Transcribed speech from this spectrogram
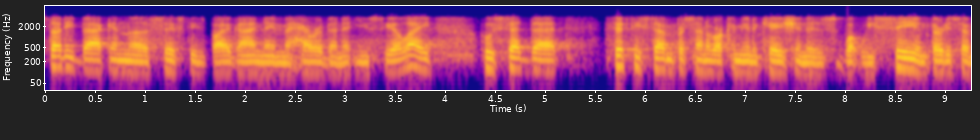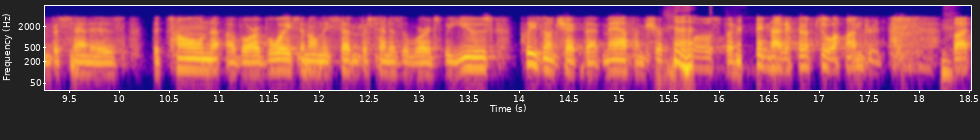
study back in the 60s by a guy named Mehrabian at UCLA who said that 57% of our communication is what we see, and 37% is the tone of our voice, and only 7% is the words we use. Please don't check that math. I'm sure it's close, but it may not add up to 100. But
